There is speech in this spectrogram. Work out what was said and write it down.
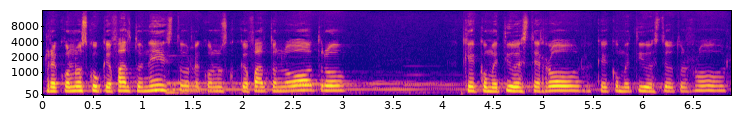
Reconozco que falto en esto, reconozco que falto en lo otro, que he cometido este error, que he cometido este otro error.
